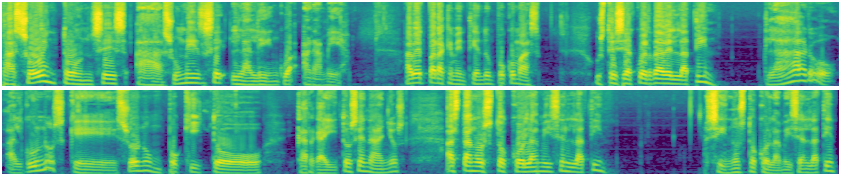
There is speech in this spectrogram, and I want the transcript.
Pasó entonces a asumirse la lengua aramea. A ver, para que me entienda un poco más, ¿usted se acuerda del latín? Claro, algunos que son un poquito cargaditos en años, hasta nos tocó la misa en latín. Sí nos tocó la misa en latín.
